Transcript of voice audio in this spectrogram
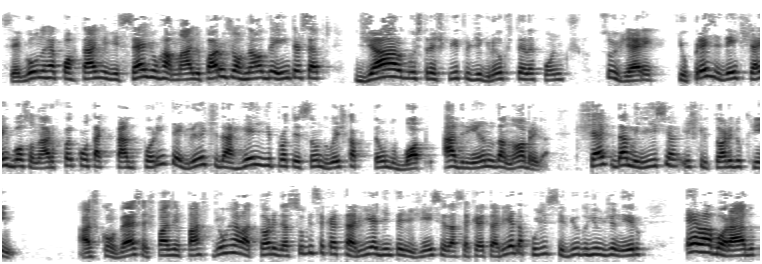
Segundo reportagem de Sérgio Ramalho para o jornal The Intercept, diálogos transcritos de grampos telefônicos sugerem que o presidente Jair Bolsonaro foi contactado por integrante da rede de proteção do ex-capitão do BOP, Adriano da Nóbrega, chefe da milícia e escritório do crime. As conversas fazem parte de um relatório da Subsecretaria de Inteligência da Secretaria da Polícia Civil do Rio de Janeiro, elaborado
